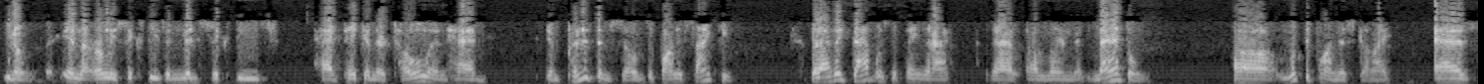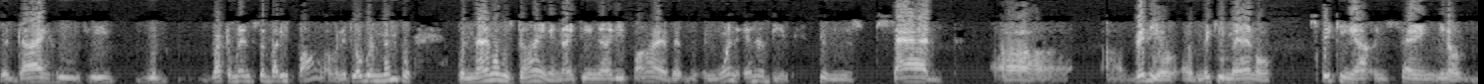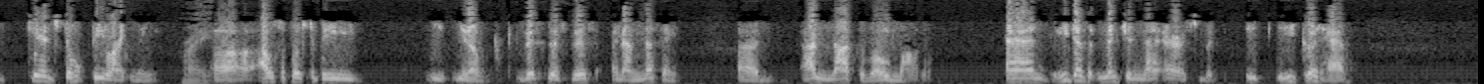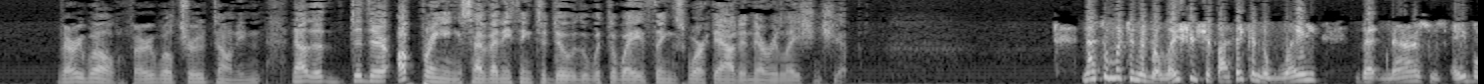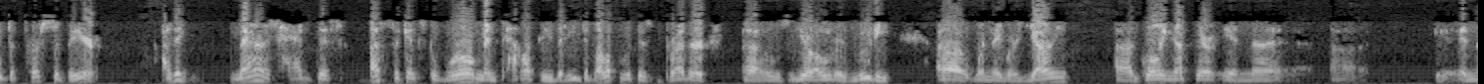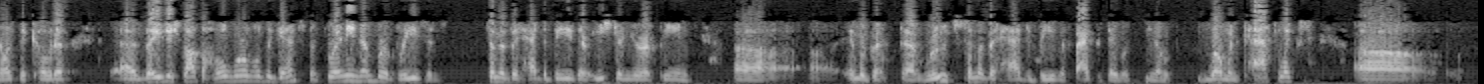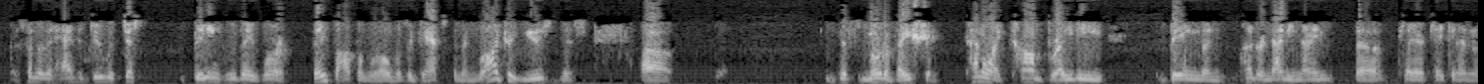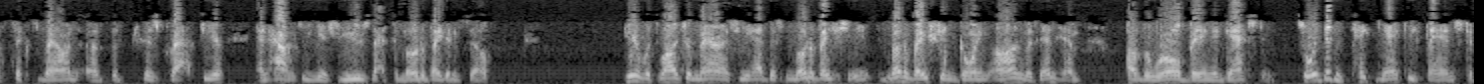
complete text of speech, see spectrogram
you know, in the early '60s and mid '60s, had taken their toll and had imprinted themselves upon his psyche. But I think that was the thing that I that I learned that Mantle uh, looked upon this guy as a guy who he would recommend somebody follow. And if you'll remember, when Mantle was dying in 1995, it, in one interview, there was this sad uh, uh, video of Mickey Mantle speaking out and saying, you know, kids, don't be like me. Right. Uh, I was supposed to be, you know, this, this, this, and I'm nothing. Uh, I'm not the role model. And he doesn't mention Maris, but he, he could have. Very well, very well true, Tony. Now, did their upbringings have anything to do with the way things worked out in their relationship? Not so much in the relationship. I think in the way that Maris was able to persevere. I think Maris had this us against the world mentality that he developed with his brother, uh, who was a year older, Rudy, uh, when they were young, uh, growing up there in, uh, uh, in North Dakota uh, they just thought the whole world was against them for any number of reasons. Some of it had to be their Eastern European uh, uh, immigrant uh, roots. Some of it had to be the fact that they were, you know, Roman Catholics. Uh, some of it had to do with just being who they were. They thought the world was against them, and Roger used this uh, this motivation, kind of like Tom Brady being the 199 the player taken in the sixth round of the, his draft year and how he has used that to motivate himself. Here with Roger Maris, he had this motivation, motivation going on within him of the world being against him. So it didn't take Yankee fans to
